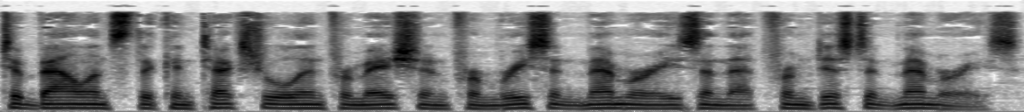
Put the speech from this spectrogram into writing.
to balance the contextual information from recent memories and that from distant memories.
